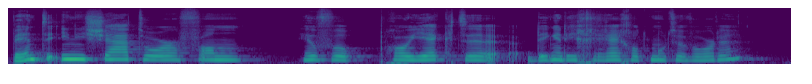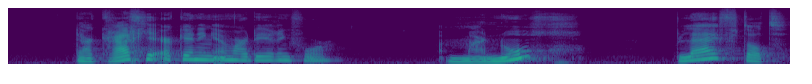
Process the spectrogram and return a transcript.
bent de initiator van heel veel projecten, dingen die geregeld moeten worden. Daar krijg je erkenning en waardering voor. Maar nog blijft dat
